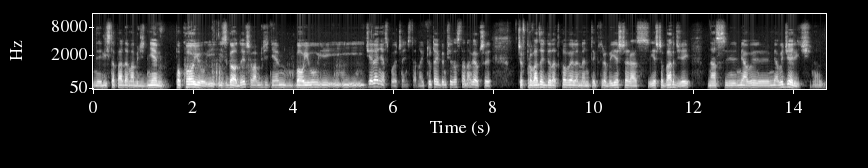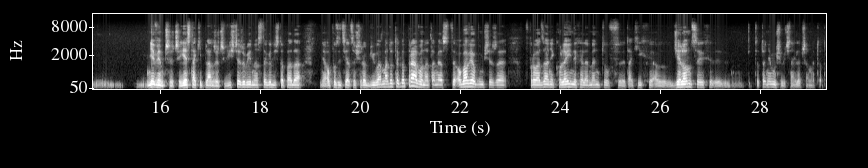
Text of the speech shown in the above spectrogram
listopada ma być dniem pokoju i, i zgody, czy ma być dniem boju i, i, i, dzielenia społeczeństwa? No i tutaj bym się zastanawiał, czy, czy wprowadzać dodatkowe elementy, które by jeszcze raz, jeszcze bardziej nas miały, miały dzielić. No, nie wiem, czy, czy jest taki plan rzeczywiście, żeby 11 listopada opozycja coś robiła, ma do tego prawo. Natomiast obawiałbym się, że wprowadzanie kolejnych elementów takich e, dzielących, e, to, to nie musi być najlepsza metoda.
